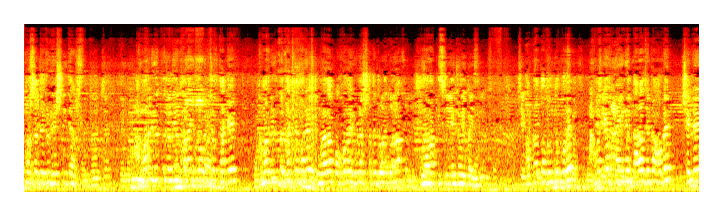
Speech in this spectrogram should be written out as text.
আমার সাথে একটু রেস্ট নিতে আসছে। আমার বিরুদ্ধে যদিও ধারায় কোনো অভিযোগ থাকে, আমার বিরুদ্ধে থাকতে পারে ওনারা কখনো এগুলোর সাথে জড়িত না ওনারা কিছু নিয়ে জড়িত না। আপনারা তদন্ত করে আমাকে আইনের দ্বারা যেটা হবে, সেটাই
